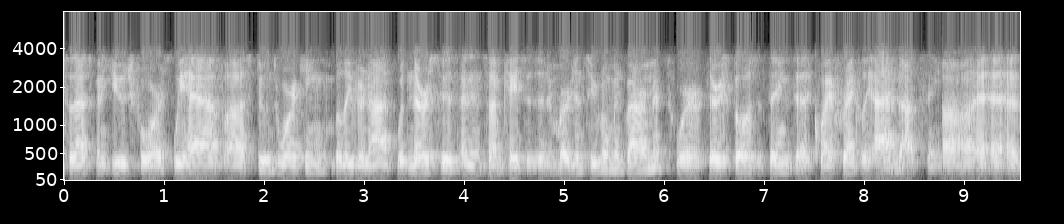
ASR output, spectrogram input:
so that's been huge for us. We have uh, students working, believe it or not, with nurses, and in some cases in emergency room environments where they're exposed to things that, quite frankly, I have not seen uh, as,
